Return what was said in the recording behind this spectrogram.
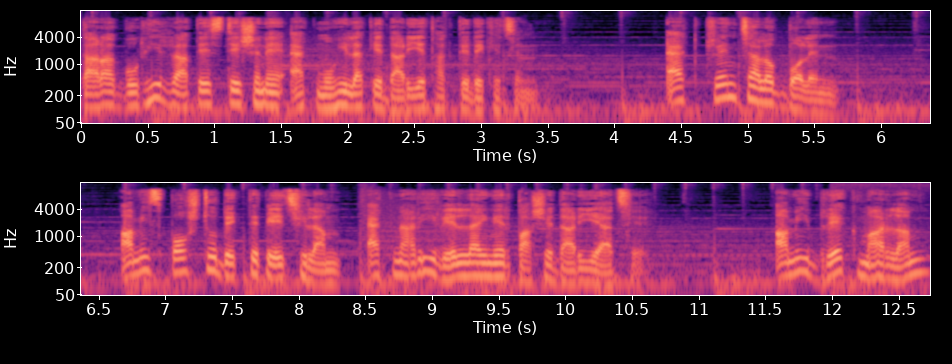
তারা গভীর রাতে স্টেশনে এক মহিলাকে দাঁড়িয়ে থাকতে দেখেছেন। এক ট্রেন চালক বলেন, আমি স্পষ্ট দেখতে পেয়েছিলাম, এক নারী রেল লাইনের পাশে দাঁড়িয়ে আছে। আমি ব্রেক মারলাম,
